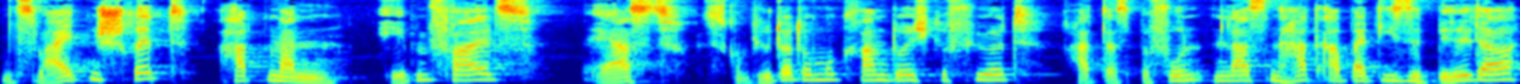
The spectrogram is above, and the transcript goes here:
Im zweiten Schritt hat man ebenfalls erst das Computertomogramm durchgeführt, hat das befunden lassen, hat aber diese Bilder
